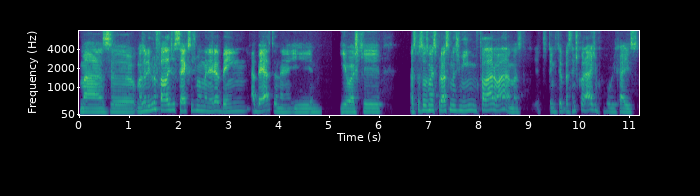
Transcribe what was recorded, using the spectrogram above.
Mas, uh, mas o livro fala de sexo de uma maneira bem aberta, né? E e eu acho que as pessoas mais próximas de mim falaram: ah, mas tu tem que ter bastante coragem para publicar isso.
